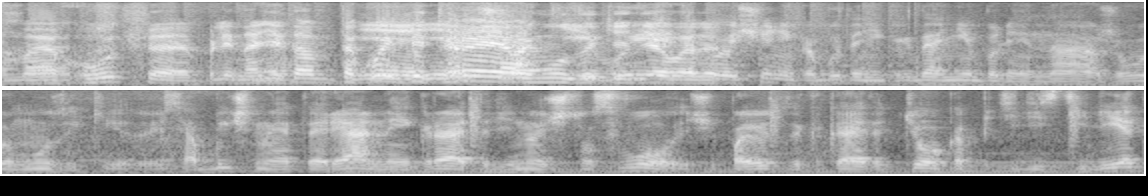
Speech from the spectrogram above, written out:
Самое плохая. худшее. Блин, они там такой битрейл музыки делали. Такое ощущение, как будто никогда не были на живой музыке. То есть обычно это реально играет одиночество сволочь. И поет это какая-то телка 50 лет.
